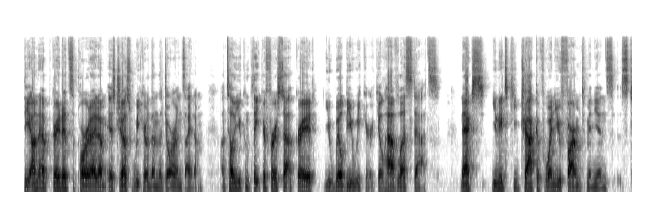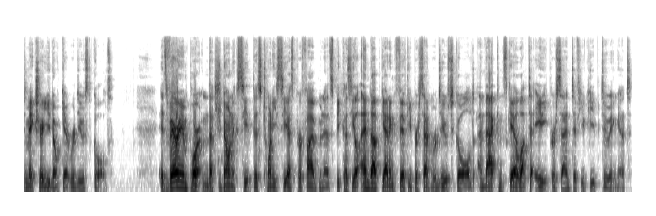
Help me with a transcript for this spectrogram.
The unupgraded support item is just weaker than the Doran's item. Until you complete your first upgrade, you will be weaker. You'll have less stats. Next, you need to keep track of when you farmed minions to make sure you don't get reduced gold. It's very important that you don't exceed this 20 CS per 5 minutes because you'll end up getting 50% reduced gold, and that can scale up to 80% if you keep doing it.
